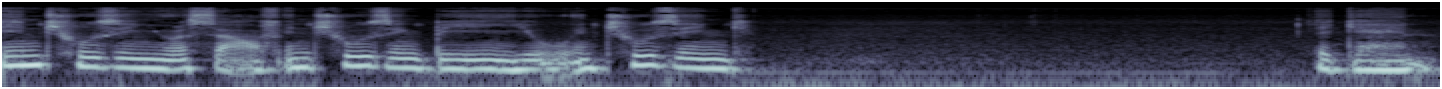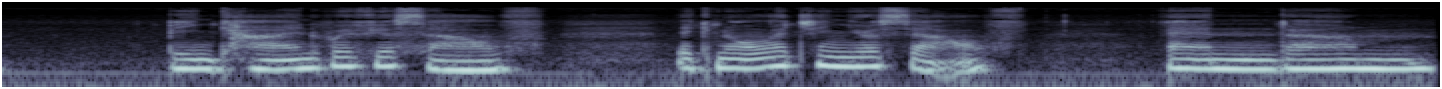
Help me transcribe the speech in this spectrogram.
In choosing yourself, in choosing being you, in choosing again, being kind with yourself, acknowledging yourself, and um,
